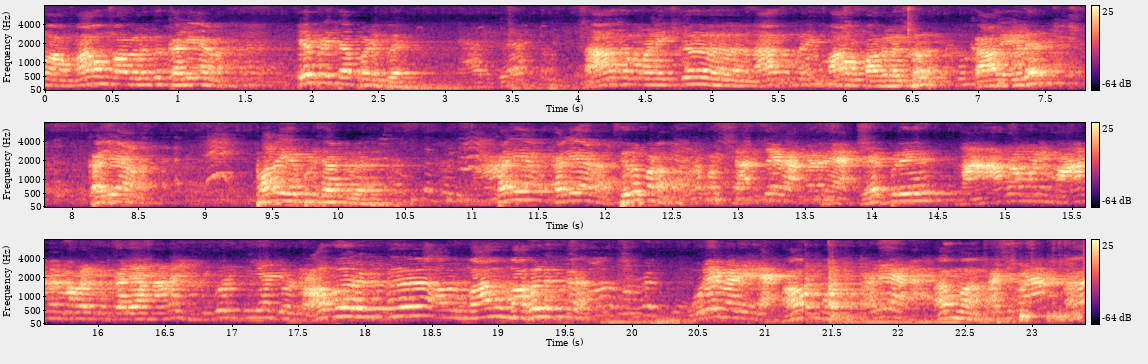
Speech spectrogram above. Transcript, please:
மாமன் மகளுக்கு கல்யாணம். எப்படி தப்படிப்ப நாகமணிக்கும் நாகமணி மாமன் மகளுக்கும் காலையில கல்யாணம். பணம் எப்படி சாப்பிடுவேன் கல்யாணம் கல்யாணம் திருமணம். ஒரு சந்தேகம் எப்படி? நாகமணி மாமன் மகளுக்கு கல்யாணம் ஆனா இவருக்கு ஏன் சொல்றேன் அவருக்கு அவர் மாமன் மகளுக்கு. ஒரே மேடையில ஆமா. கல்யாணம். ஆமா ஆ.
